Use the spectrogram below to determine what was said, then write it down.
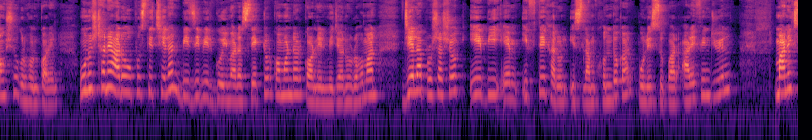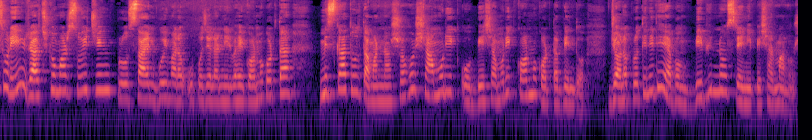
অংশগ্রহণ করেন। অনুষ্ঠানে আরও উপস্থিত ছিলেন বিজিবির Guimara sector commander colonel Mizanur Rahman, জেলা প্রশাসক A B M Iftekharul Islam Khandakar, police super Arifin Jewel, Manikchhari Rajkumar সুইচিং প্রোসাইন গুইমারা উপজেলার নির্বাহী কর্মকর্তা মিসকাতুল তামান্না সহ সামরিক ও বেসামরিক কর্মকর্তাবৃন্দ, জনপ্রতিনিধি এবং বিভিন্ন শ্রেণি পেশার মানুষ।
